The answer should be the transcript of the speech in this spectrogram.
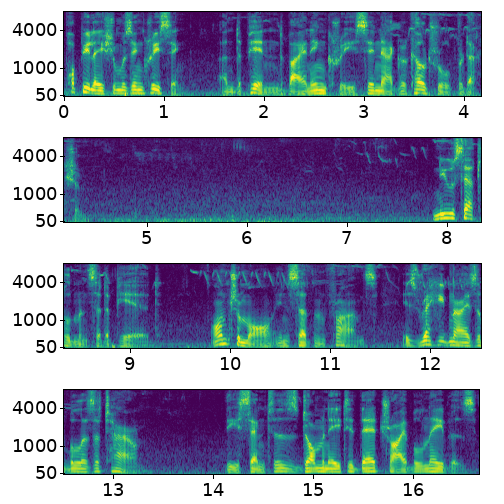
Population was increasing, underpinned by an increase in agricultural production. New settlements had appeared. Entremont in southern France is recognizable as a town. These centres dominated their tribal neighbours,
